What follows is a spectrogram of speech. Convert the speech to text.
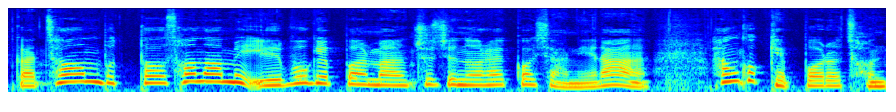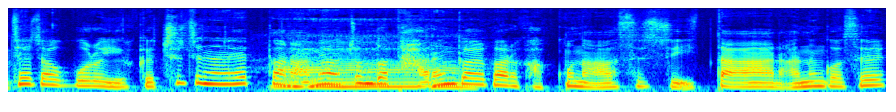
그러니까 처음부터 서남의 일부 갯벌만 추진을 할 것이 아니라 한국 갯벌을 전체적으로 이렇게 추진을 했다라면 아. 좀더 다른 결과를 갖고 나왔을 수 있다라는 것을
